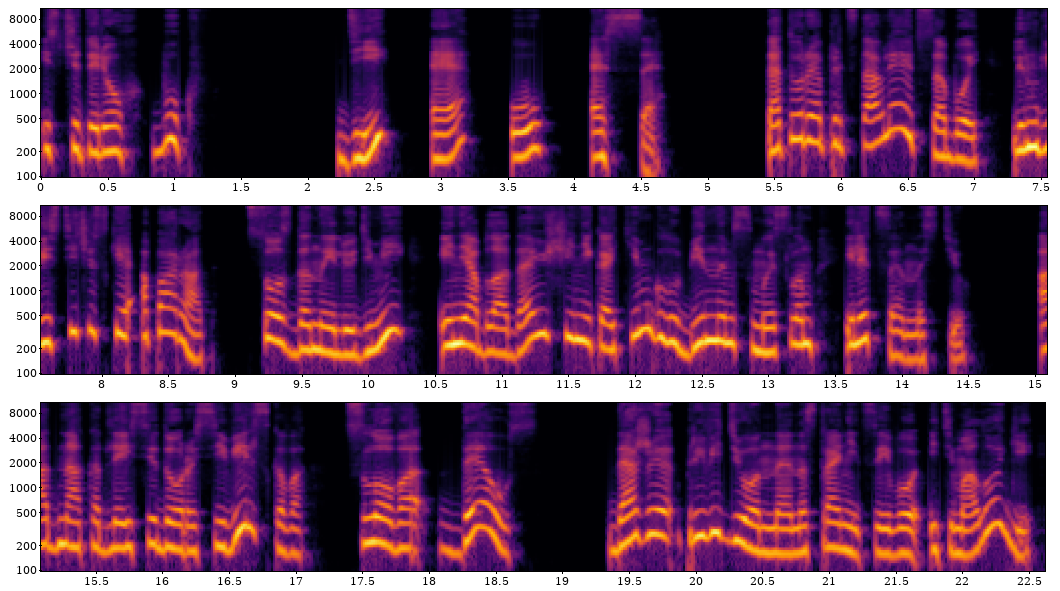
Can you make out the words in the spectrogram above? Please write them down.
из четырех букв «ди», «э», «у», «эссе», которые представляют собой лингвистический аппарат, созданный людьми и не обладающий никаким глубинным смыслом или ценностью. Однако для Исидора Сивильского слово «деус», даже приведенное на странице его этимологии,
